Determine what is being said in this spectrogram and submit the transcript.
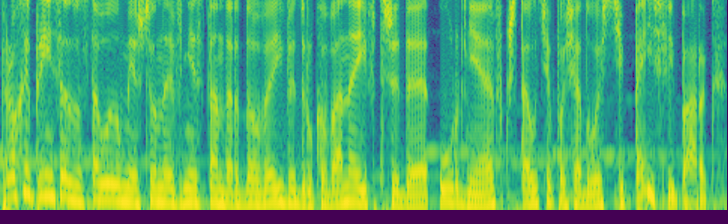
Prochy Prince'a zostały umieszczone w niestandardowej, wydrukowanej w 3D urnie w kształcie posiadłości Paisley Park.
